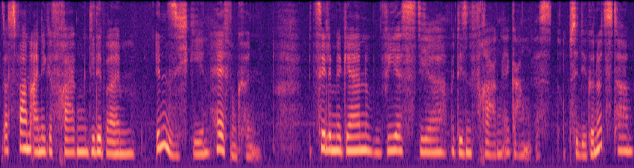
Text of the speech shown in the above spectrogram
das waren einige Fragen, die dir beim In sich gehen helfen können. Erzähle mir gern, wie es dir mit diesen Fragen ergangen ist, ob sie dir genützt haben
